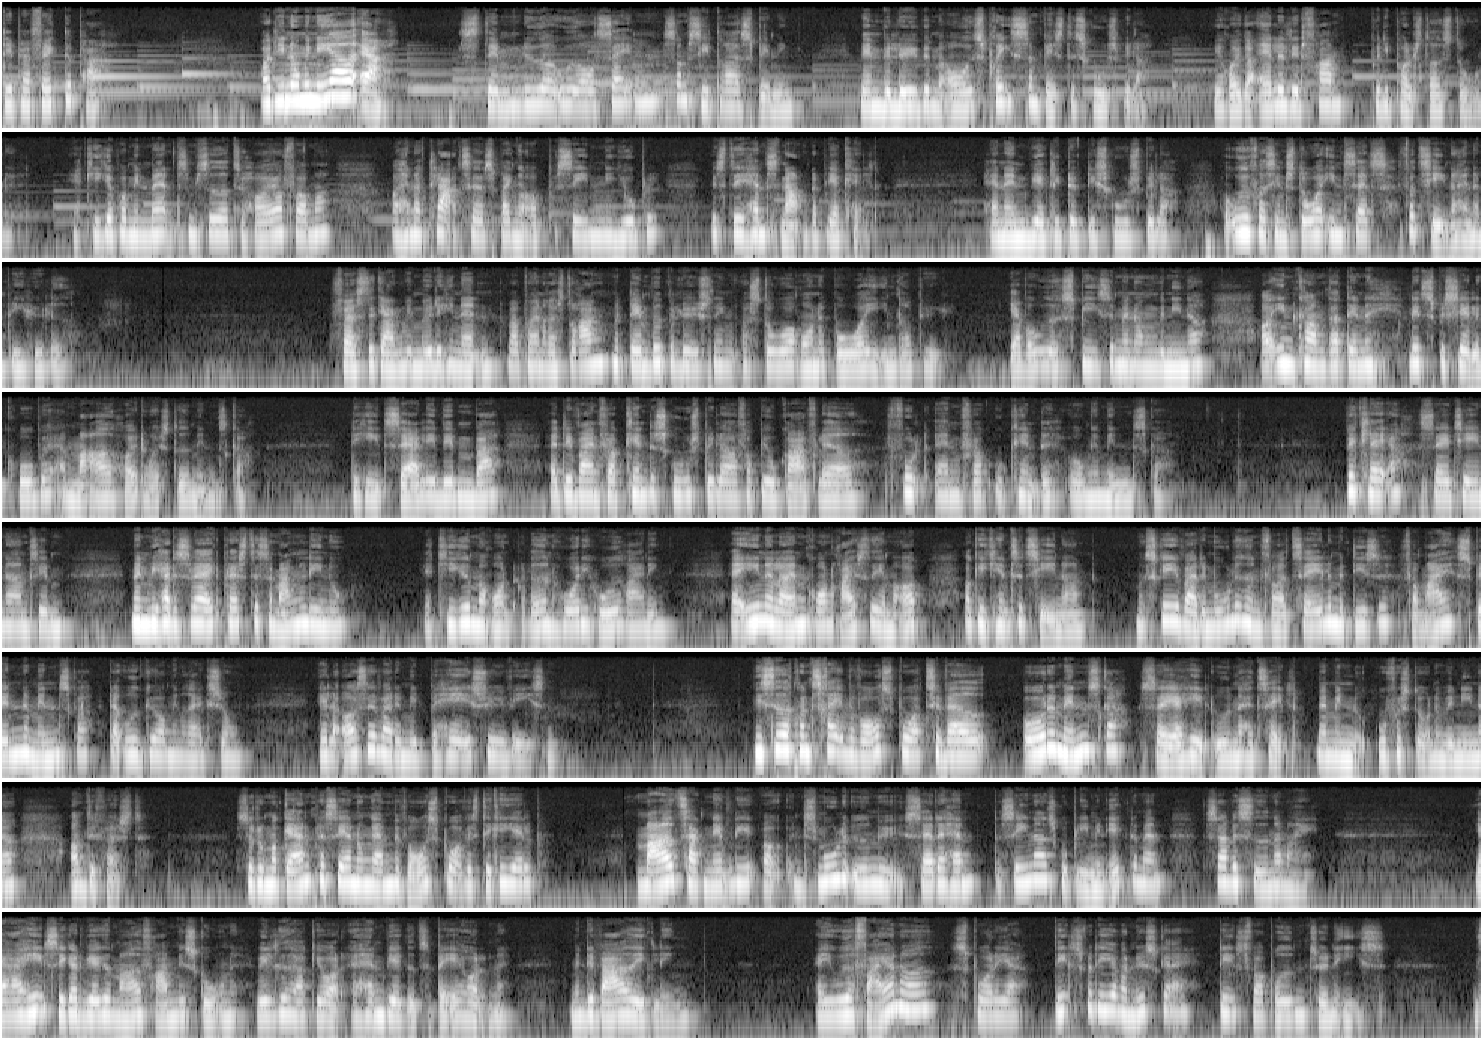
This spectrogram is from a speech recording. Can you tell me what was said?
Det perfekte par. Og de nominerede er... Stemmen lyder ud over salen, som sidder af spænding. Hvem vil løbe med årets pris som bedste skuespiller? Vi rykker alle lidt frem på de polstrede stole. Jeg kigger på min mand, som sidder til højre for mig, og han er klar til at springe op på scenen i jubel, hvis det er hans navn, der bliver kaldt. Han er en virkelig dygtig skuespiller, og ud fra sin store indsats fortjener han at blive hyldet. Første gang vi mødte hinanden var på en restaurant med dæmpet belysning og store runde borde i Indre By. Jeg var ude at spise med nogle veninder, og indkom der denne lidt specielle gruppe af meget højt rystede mennesker. Det helt særlige ved dem var, at det var en flok kendte skuespillere fra biograflæret, fuldt af en flok ukendte unge mennesker. Beklager, sagde tjeneren til dem, men vi har desværre ikke plads til så mange lige nu. Jeg kiggede mig rundt og lavede en hurtig hovedregning. Af en eller anden grund rejste jeg mig op og gik hen til tjeneren. Måske var det muligheden for at tale med disse, for mig, spændende mennesker, der udgjorde min reaktion. Eller også var det mit behagsyge væsen. Vi sidder kun tre ved vores bord til hvad? Otte mennesker, sagde jeg helt uden at have talt med mine uforstående veninder om det først. Så du må gerne placere nogle af dem ved vores bord, hvis det kan hjælpe. Meget taknemmelig og en smule ydmyg satte han, der senere skulle blive min ægtemand, så ved siden af mig. Jeg har helt sikkert virket meget fremme i skoene, hvilket har gjort, at han virkede tilbageholdende. Men det varede ikke længe. Er I ude at fejre noget? spurgte jeg. Dels fordi jeg var nysgerrig, dels for at bryde den tynde is.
